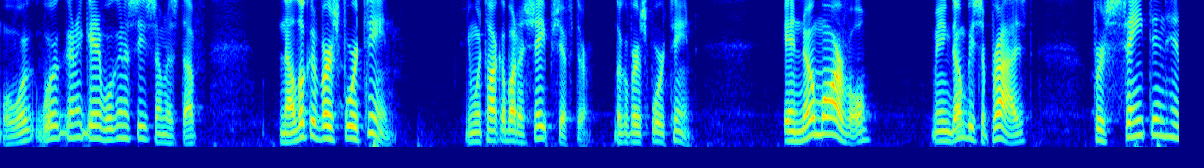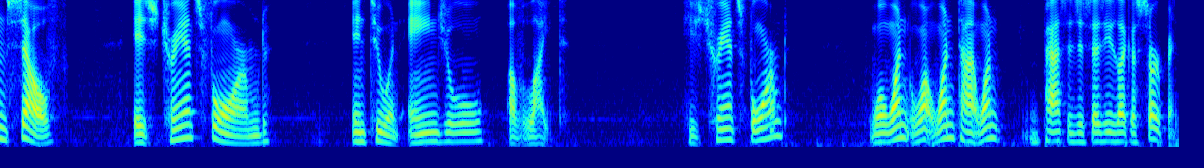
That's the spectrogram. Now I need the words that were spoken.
Well, we're, we're going to get we're going to see some of this stuff. Now look at verse 14. You want to talk about a shapeshifter? Look at verse 14. And no marvel, meaning don't be surprised, for Satan himself is transformed into an angel of light. He's transformed. Well, one, one, one time, one passage it says he's like a serpent.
